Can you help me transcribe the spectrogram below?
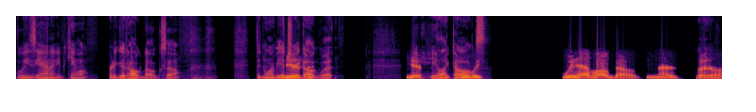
Louisiana, and he became a pretty good hog dog. So didn't want to be a tree Yes. dog, but Yes, he, he liked Well, we- we have hog dogs, you know, but uh,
